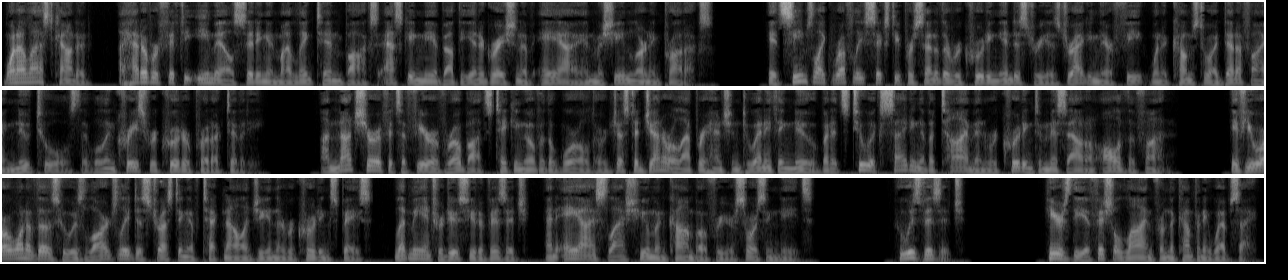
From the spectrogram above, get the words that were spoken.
When I last counted, I had over 50 emails sitting in my LinkedIn box asking me about the integration of AI and machine learning products. It seems like roughly 60% of the recruiting industry is dragging their feet when it comes to identifying new tools that will increase recruiter productivity. I'm not sure if it's a fear of robots taking over the world or just a general apprehension to anything new, but it's too exciting of a time in recruiting to miss out on all of the fun. If you are one of those who is largely distrusting of technology in the recruiting space, let me introduce you to Visage, an AI slash human combo for your sourcing needs. Who is Visage? Here's the official line from the company website.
